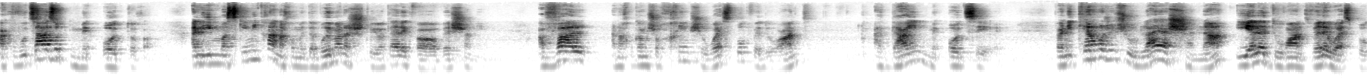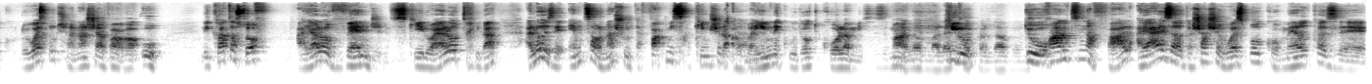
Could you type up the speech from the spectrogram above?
הקבוצה הזאת מאוד טובה. אני מסכים איתך, אנחנו מדברים על השטויות האלה כבר הרבה שנים. אבל אנחנו גם שוכחים שווסטברוק ודורנט עדיין מאוד צעירים. ואני כן חושב שאולי השנה יהיה לדורנט ולווסטברוק, לווסטברוק שנה שעבר ראו. לקראת הסוף היה לו vengeance, כאילו היה לו תחילת, היה לו איזה אמצע עונה שהוא דפק משחקים של 40 נקודות כל הזמן. כאילו. דורנט נפל, היה איזו הרגשה שווסטברוק אומר כזה,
